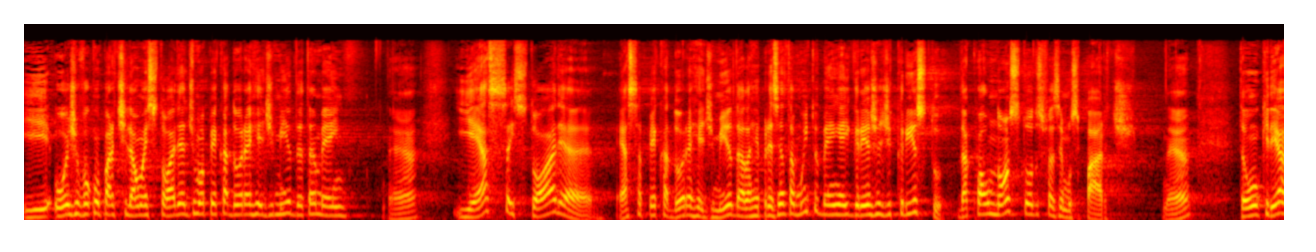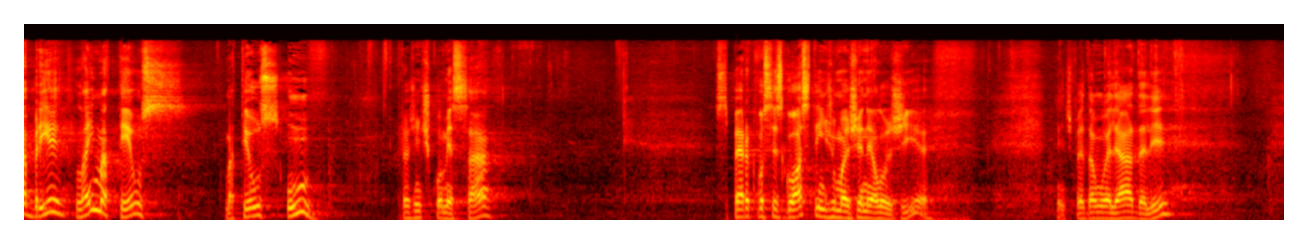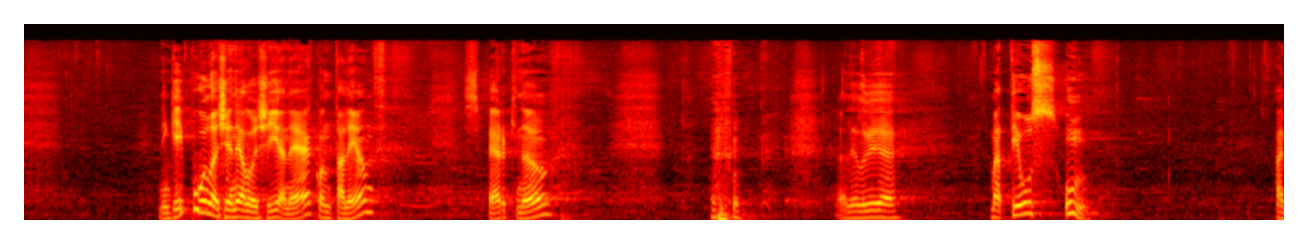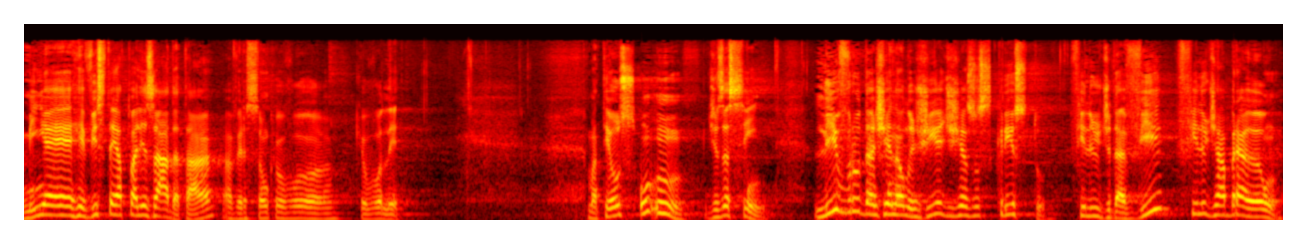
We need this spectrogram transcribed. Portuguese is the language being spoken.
E hoje eu vou compartilhar uma história de uma pecadora redimida também. Né? E essa história, essa pecadora redimida, ela representa muito bem a Igreja de Cristo, da qual nós todos fazemos parte. Né? Então eu queria abrir lá em Mateus, Mateus 1, para a gente começar. Espero que vocês gostem de uma genealogia. A gente vai dar uma olhada ali. Ninguém pula genealogia, né? Quando está lendo? Espero que não. Aleluia. Mateus 1. A minha é revista e atualizada, tá? A versão que eu vou, que eu vou ler. Mateus 1:1 diz assim: Livro da genealogia de Jesus Cristo, filho de Davi, filho de Abraão.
